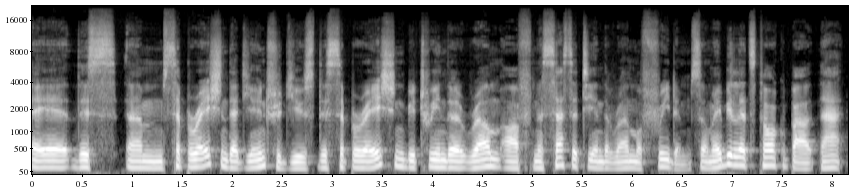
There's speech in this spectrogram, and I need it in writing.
uh, this um, separation that you introduced. This separation between the realm of necessity and the realm of freedom. So maybe let's talk about that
